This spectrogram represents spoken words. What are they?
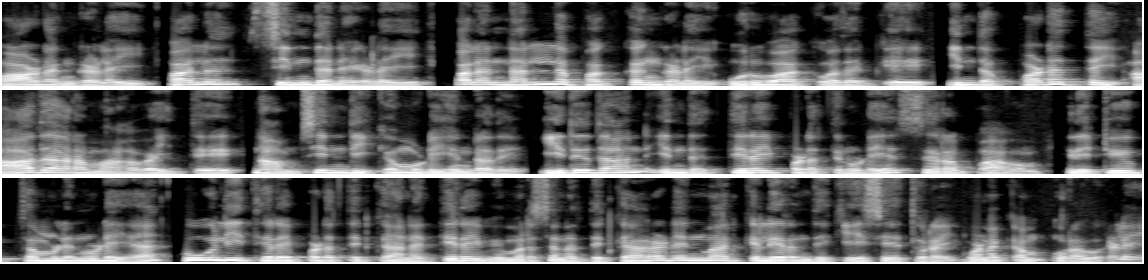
பாடங்களை பல சிந்தனைகளை பல நல்ல பக்கங்களை உரு உருவாக்குவதற்கு இந்த படத்தை ஆதாரமாக வைத்து நாம் சிந்திக்க முடிகின்றது. இதுதான் இந்த திரைப்படத்தினுடைய சிறப்பாகும். இது டியூப் தமிழினுடைய கூலி திரைப்படத்திற்கான திரை விமர்சனத்திற்காக டென்மார்க்கில் இருந்து கே துறை வணக்கம் உறவுகளே.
